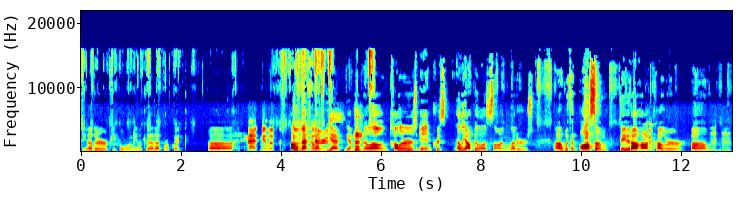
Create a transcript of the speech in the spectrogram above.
the other people. Let me look that up real quick. Uh, Matt Miller. for, oh, uh, Matt, Matt, yeah, yeah, Matt Miller on colors and Chris Eliopoulos on letters, uh, with an awesome David Aja Yep. color. Um, Mhm.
